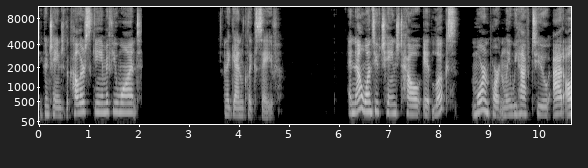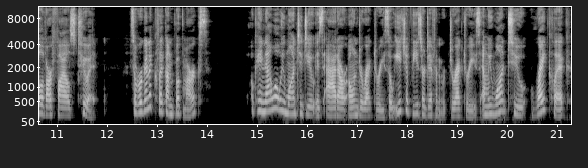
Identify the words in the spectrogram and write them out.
You can change the color scheme if you want. And again, click Save. And now once you've changed how it looks, more importantly, we have to add all of our files to it. So we're going to click on Bookmarks. Okay, now what we want to do is add our own directory. So each of these are different directories, and we want to right-click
